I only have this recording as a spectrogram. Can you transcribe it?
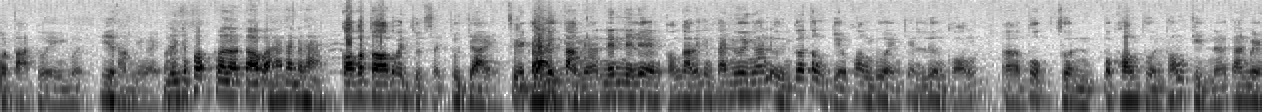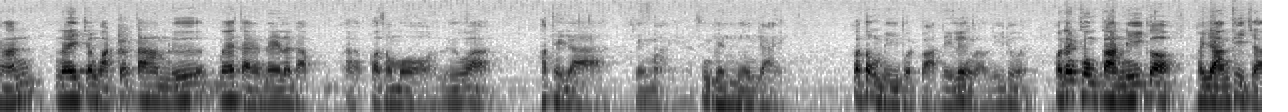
บทบาทตัวเองด้วย ที่จะทำยังไงบ้างโดยเฉพาะกรตป่ะฮะท่านประธานกกตก็เป็นจุดจุดใหญ่จุดในใหญ่การเลือกตั้งนะเน้นในเรื่องของการเลือกตั้งแต่หน่วยงานอื่นก็ต้องเกี่ยวข้องด้วยอย่างเช่นเรื่องของเออพวกส่วนปกครองส่วนท้องถิ่นนะการบริหารในจังหวัดก็ตาม หรือแม้แต่ในระดับเอ่อกทม หรือว่า พัทยาเชียงใหม่ ซึ่งเป็นเมืองใหญ่ ก็ต้องมีบทบาทในเรื่องเหล่านี้ด้วย เพราะฉะนั้นโครงการนี้ก็พยายามที่จะ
